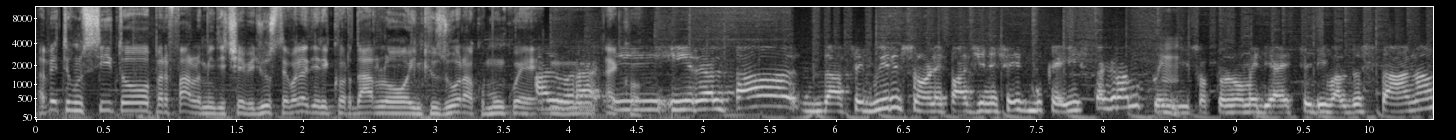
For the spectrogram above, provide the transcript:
Avete un sito per farlo, mi dicevi, giusto? E voglia di ricordarlo in chiusura comunque allora, ecco. in realtà da seguire sono le pagine Facebook e Instagram, quindi mm. sotto il nome di ASD Valdostana,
